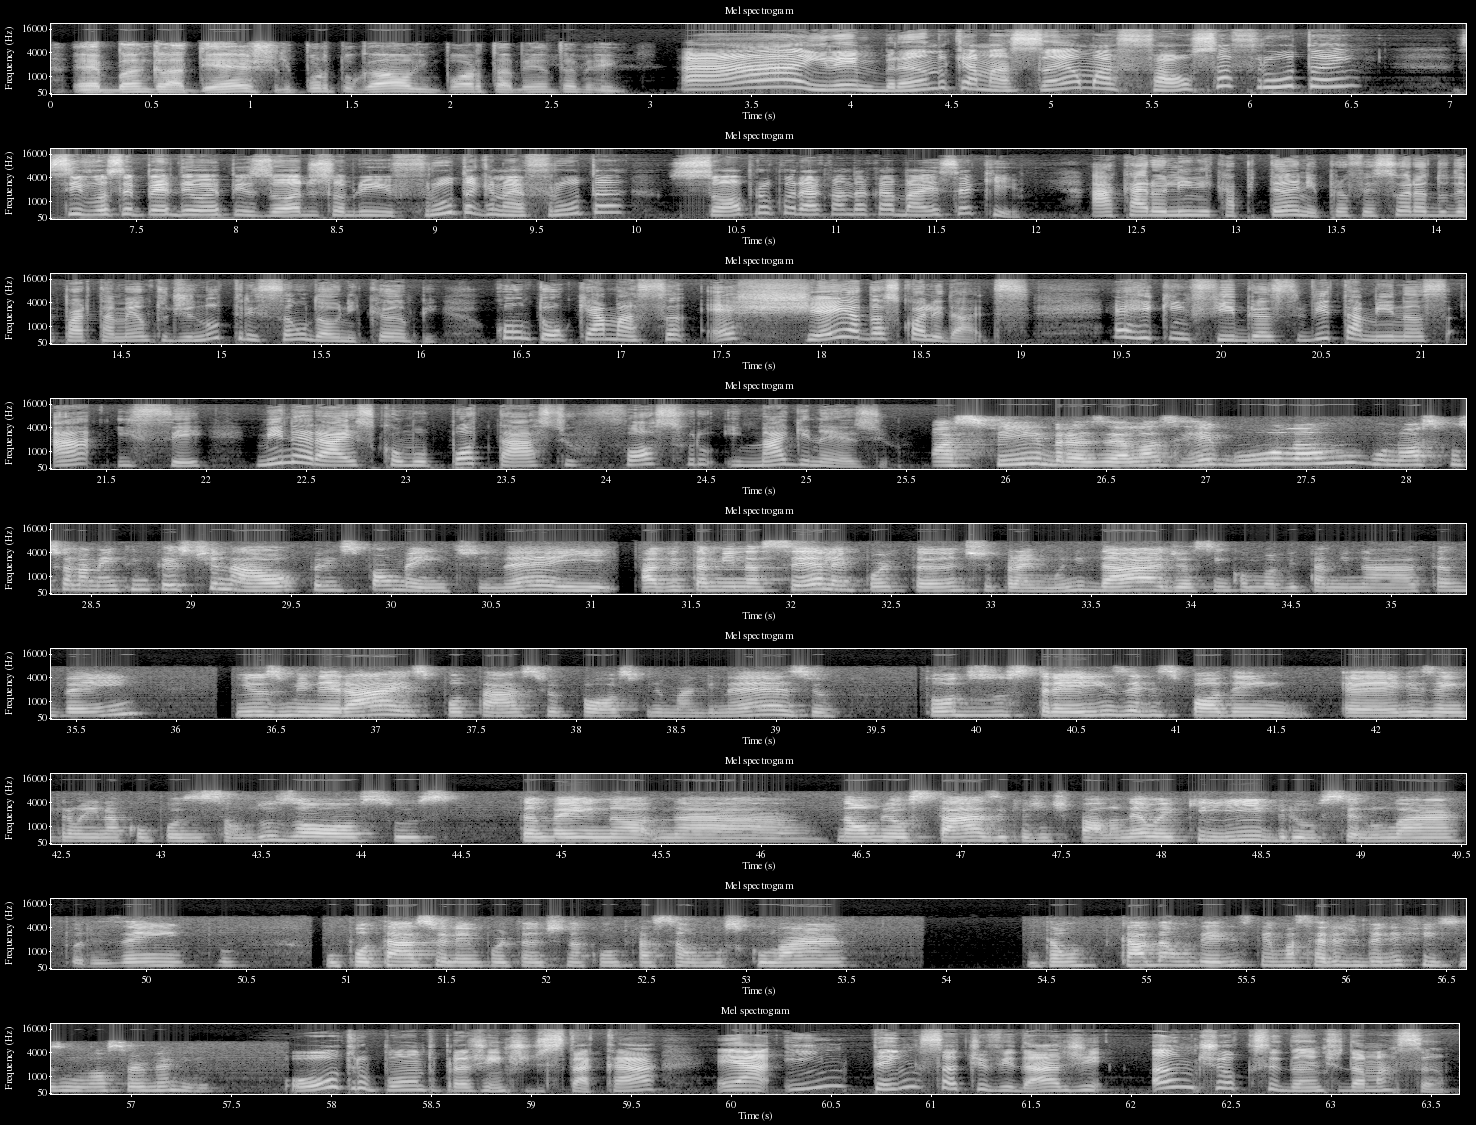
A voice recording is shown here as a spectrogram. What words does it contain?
é, Bangladesh, de Portugal importa bem também. Ah, e lembrando que a maçã é uma falsa fruta, hein? Se você perdeu o episódio sobre fruta que não é fruta, só procurar quando acabar esse aqui. A Caroline Capitani, professora do Departamento de Nutrição da Unicamp, contou que a maçã é cheia das qualidades. É rica em fibras, vitaminas A e C, minerais como potássio, fósforo e magnésio. As fibras, elas regulam o nosso funcionamento intestinal, principalmente, né? E a vitamina C é importante para a imunidade, assim como a vitamina A também. E os minerais, potássio, fósforo e magnésio, todos os três, eles podem, é, eles entram aí na composição dos ossos, também na, na, na, homeostase, que a gente fala, né, o equilíbrio celular, por exemplo. O potássio ele é importante na contração muscular. Então, cada um deles tem uma série de benefícios no nosso organismo. Outro ponto para a gente destacar é a intensa atividade antioxidante da maçã.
